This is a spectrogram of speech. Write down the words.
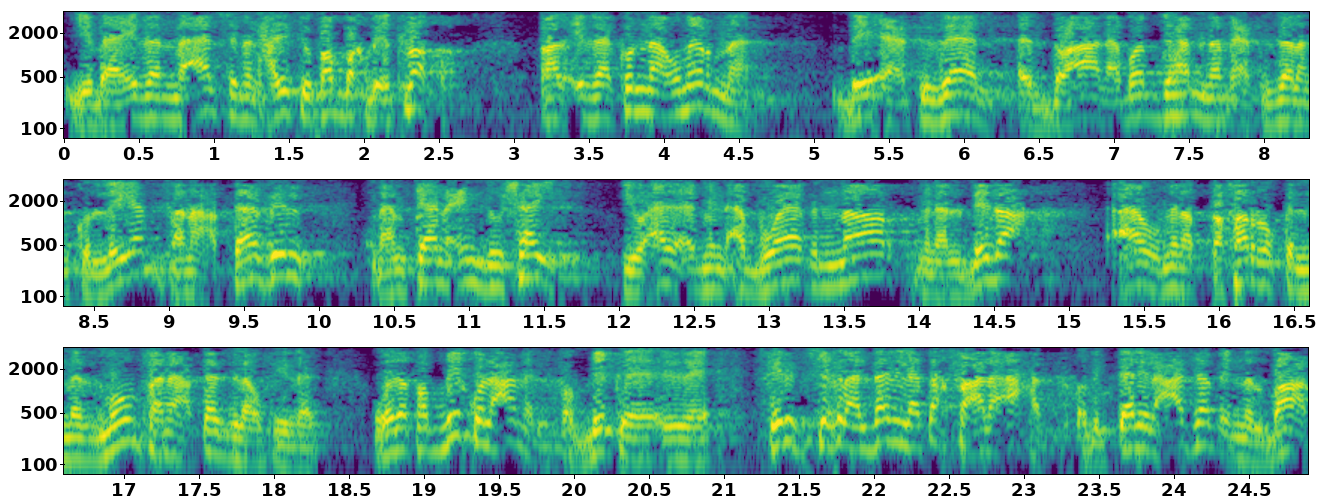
يبقى إذا ما قالش إن الحديث يطبق بإطلاقه. قال إذا كنا أمرنا باعتزال الدعاء على أبواب جهنم اعتزالا كليا فنعتزل من كان عنده شيء من أبواب النار من البدع أو من التفرق المذموم فنعتزله في ذلك. وده تطبيق العمل. تطبيق سيرة الشيخ الألباني لا تخفى على أحد. وبالتالي العجب أن البعض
